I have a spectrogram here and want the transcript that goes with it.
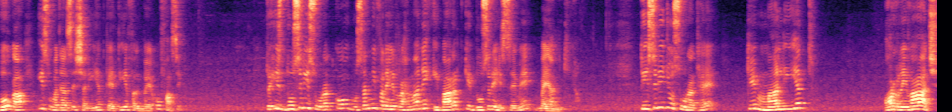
होगा। इस वजह से शरीयत कहती है फलबे को फासिल तो इस दूसरी सूरत को मुसनफ़ रहमान ने इबारत के दूसरे हिस्से में बयान किया। तीसरी जो सूरत है कि मालियत और रिवाज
